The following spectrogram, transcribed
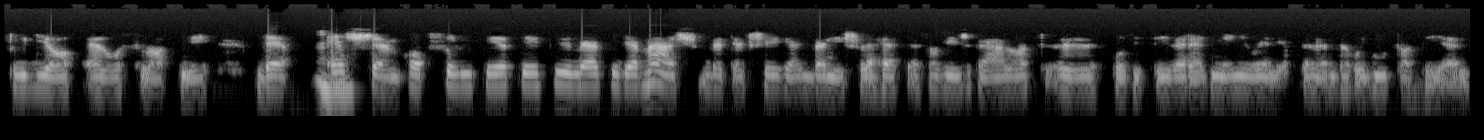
tudja eloszlatni. De uh-huh. ez sem abszolút értékű, mert ugye más betegségekben is lehet ez a vizsgálat pozitív eredmény, olyan értelemben, hogy mutat ilyen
